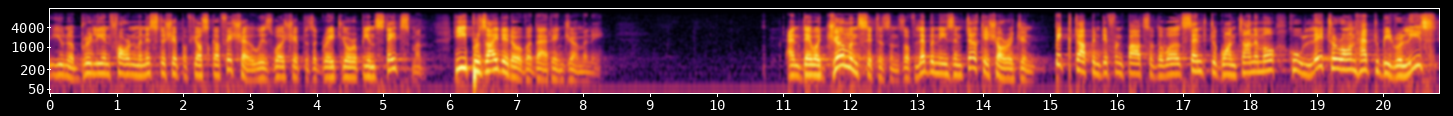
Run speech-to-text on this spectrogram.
you know, brilliant foreign ministership of Joschka Fischer, who is worshipped as a great European statesman. He presided over that in Germany. And there were German citizens of Lebanese and Turkish origin picked up in different parts of the world, sent to Guantanamo, who later on had to be released,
